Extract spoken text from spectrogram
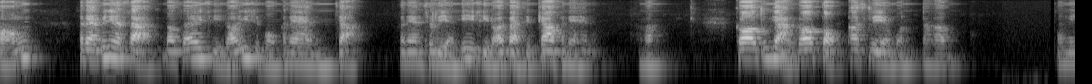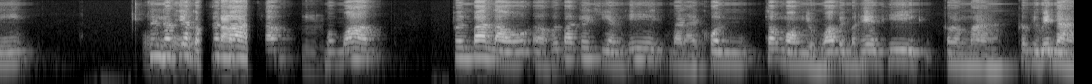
ของคะแนนวิทยาศาสตร์เราได้ 426 คะแนน จากคะแนนเฉลี่ยที่ 489 คะแนนนะครับ ก็ทุกอย่างก็ตกค่าเฉลี่ยหมดนะครับอันนี้ ซึ่งถ้าเทียบกับเพื่อนบ้านครับอืมผมว่าเพื่อนบ้านเราเอ่อเพื่อนบ้านใกล้เคียงที่หลาย ๆ คนต้องมองอยู่ว่าเป็นประเทศที่กำลังมาก็คือเวียดนาม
